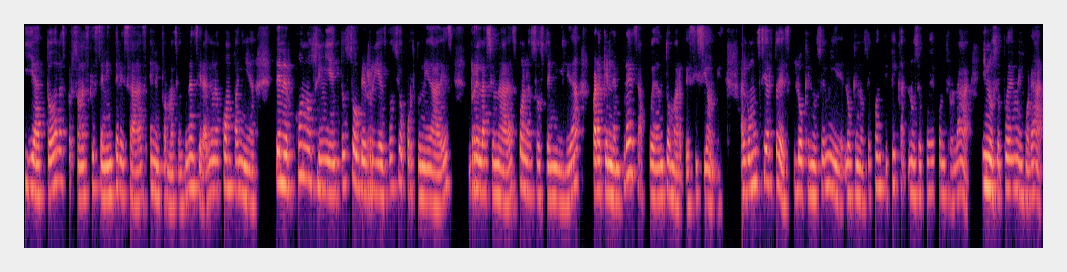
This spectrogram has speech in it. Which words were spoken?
y a todas las personas que estén interesadas en la información financiera de una compañía, tener conocimiento sobre riesgos y oportunidades relacionadas con la sostenibilidad para que en la empresa puedan tomar decisiones. Algo muy cierto es, lo que no se mide, lo que no se cuantifica, no se puede controlar y no se puede mejorar.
